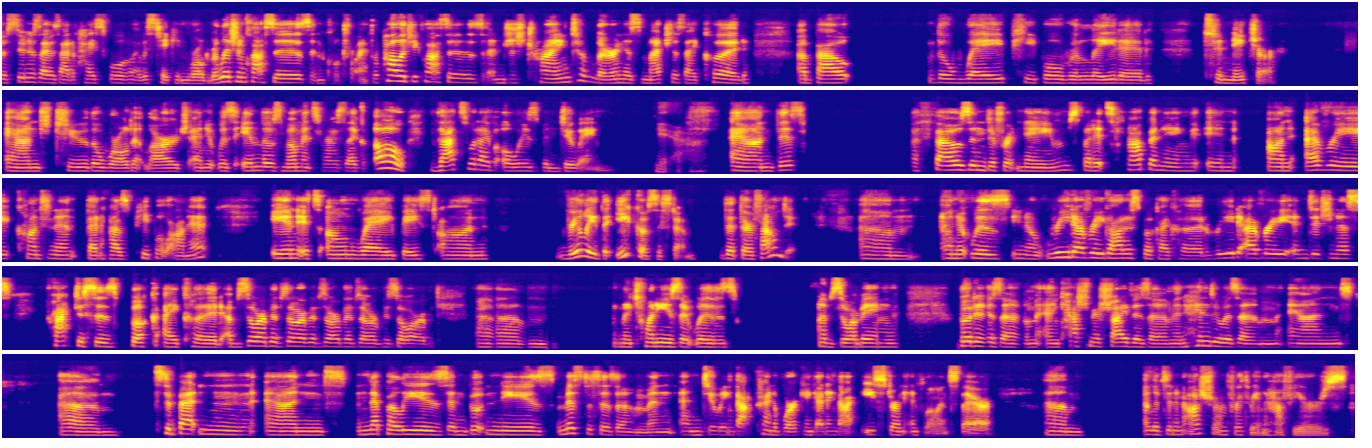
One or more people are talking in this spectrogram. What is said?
so as soon as i was out of high school i was taking world religion classes and cultural anthropology classes and just trying to learn as much as i could about the way people related to nature and to the world at large. And it was in those moments where i was like oh that's what i've always been doing. Yeah. And this a thousand different names but it's happening in on every continent that has people on it in its own way based on really the ecosystem that they're found in um, and it was you know read every goddess book i could read every indigenous practices book i could absorb absorb absorb absorb absorb. Um, in my 20s it was absorbing Buddhism and Kashmir Shaivism and Hinduism and um, Tibetan and Nepalese and Bhutanese mysticism and and doing that kind of work and getting that Eastern influence there. Um, I lived in an ashram for three and a half years,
